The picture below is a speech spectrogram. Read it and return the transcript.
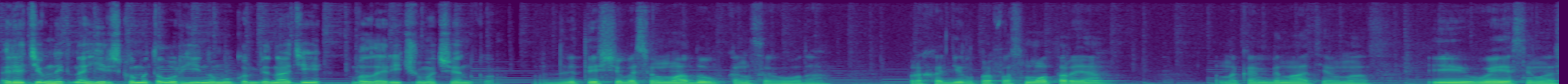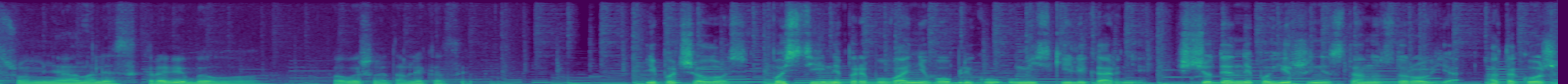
рятівник на гірсько-металургійному комбінаті Валерій Чумаченко. В 2008 году, в конце года, проходил профосмотр я на комбинате у нас. И выяснилось, что у меня анализ крови был повышенный там лейкоциты. І почалось постійне перебування в обліку у міській лікарні, щоденне погіршення стану здоров'я, а також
